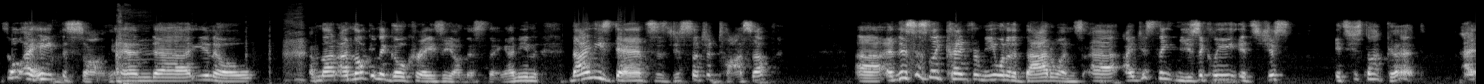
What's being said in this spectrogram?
So I hate this song, and uh, you know, I'm not I'm not going to go crazy on this thing. I mean, '90s dance is just such a toss up, uh, and this is like kind of for me one of the bad ones. Uh, I just think musically, it's just it's just not good, I,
